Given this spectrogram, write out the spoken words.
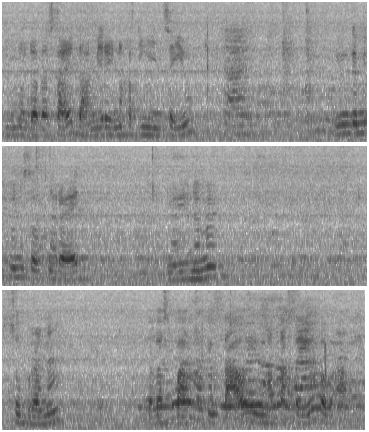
Nung nagabas tayo, dami rin nakatingin sa iyo. Saan? Yung gamit mo ng suot na red, ngayon naman, sobra na. Labas pasok yung tao, yung mata sa iyo, ah,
